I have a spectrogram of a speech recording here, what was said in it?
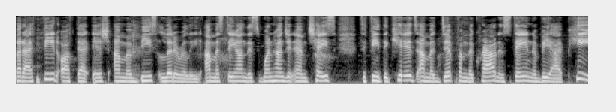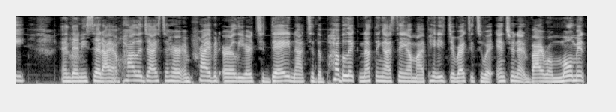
but I feed off that ish. I'm a beast, literally. I'm gonna stay on this 100M chase to feed the kids. I'm a dip from the crowd and stay in the VIP. And then he said, I apologize to her in private earlier today, not to the public. Nothing I say on my page directed to an internet viral moment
